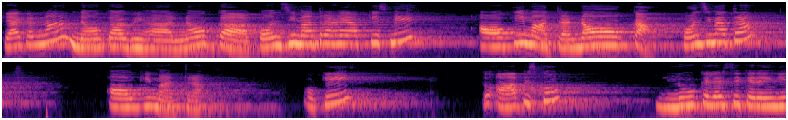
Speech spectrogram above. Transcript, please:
क्या करना? नौ का विहार, नौ का। कौन सी मात्रा है आपकी इसमें? औ की मात्रा, नौ का। कौन सी मात्रा? औ की मात्रा। ओके? तो आप इसको ब्लू कलर से करेंगे।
